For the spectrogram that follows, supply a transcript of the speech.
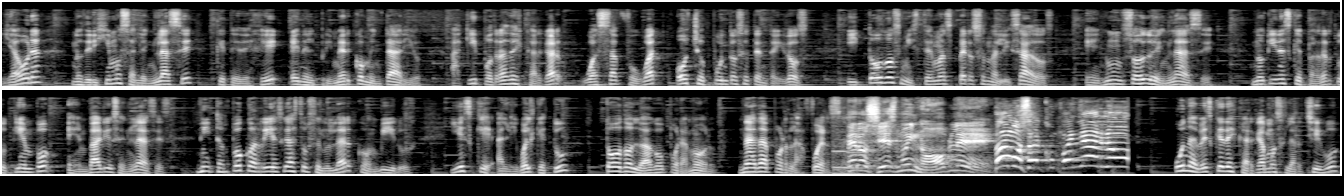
Y ahora nos dirigimos al enlace que te dejé en el primer comentario. Aquí podrás descargar WhatsApp Forward 8.72 y todos mis temas personalizados en un solo enlace. No tienes que perder tu tiempo en varios enlaces, ni tampoco arriesgas tu celular con virus. Y es que, al igual que tú, todo lo hago por amor, nada por la fuerza. Pero si es muy noble. ¡Vamos a acompañarlo! Una vez que descargamos el archivo,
